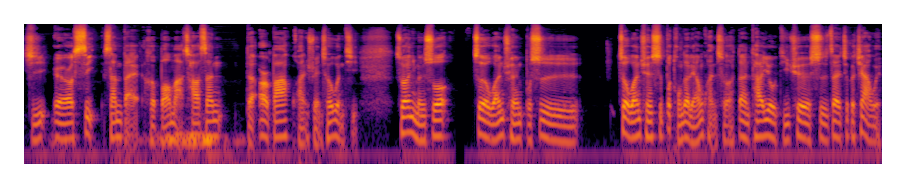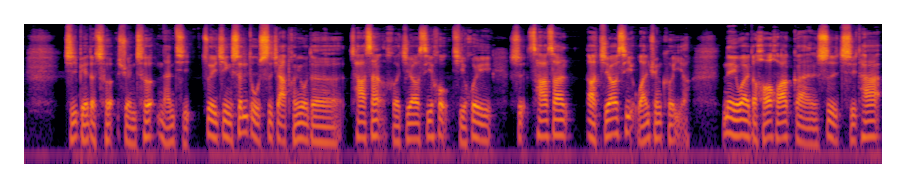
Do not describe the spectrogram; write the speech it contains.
GLC 三百和宝马 X 三的二八款选车问题。虽然你们说这完全不是，这完全是不同的两款车，但它又的确是在这个价位级别的车选车难题。最近深度试驾朋友的 X 三和 GLC 后，体会是 X 三啊 GLC 完全可以啊。内外的豪华感是其他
